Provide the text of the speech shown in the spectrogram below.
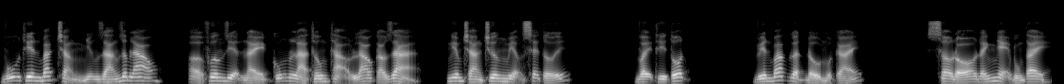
Vũ Thiên Bắc chẳng những dáng dấp lao, ở phương diện này cũng là thông thạo lao cáo giả, nghiêm trang trương miệng sẽ tới. Vậy thì tốt. Viên Bắc gật đầu một cái. Sau đó đánh nhẹ búng tay.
